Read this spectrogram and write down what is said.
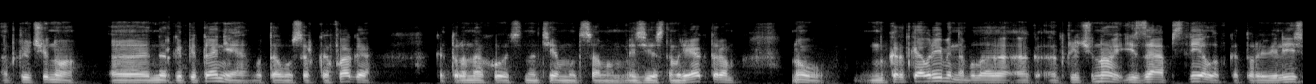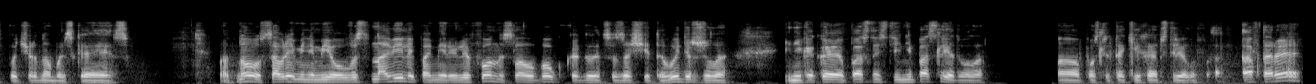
отключено энергопитание вот того саркофага, который находится над тем вот самым известным реактором, ну, кратковременно было отключено из-за обстрелов, которые велись по Чернобыльской АЭС. Вот, но со временем его восстановили, померили фон, и, слава богу, как говорится, защита выдержала, и никакой опасности не последовало э, после таких обстрелов. А вторая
